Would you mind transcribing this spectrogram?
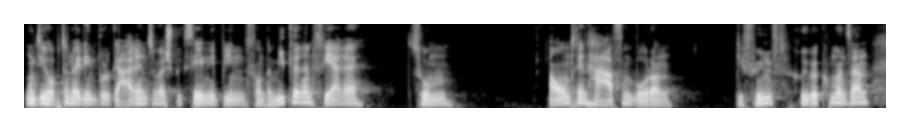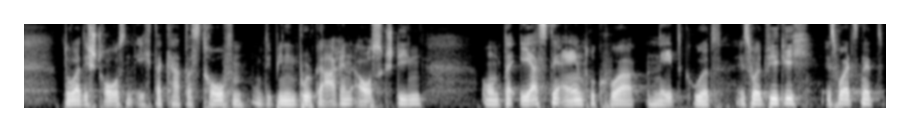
Und ich habe dann halt in Bulgarien zum Beispiel gesehen, ich bin von der mittleren Fähre zum anderen Hafen, wo dann die fünf rübergekommen sind. Da war die Straßen echt eine Katastrophen und ich bin in Bulgarien ausgestiegen und der erste Eindruck war nicht gut. Es war halt wirklich, es war jetzt nicht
